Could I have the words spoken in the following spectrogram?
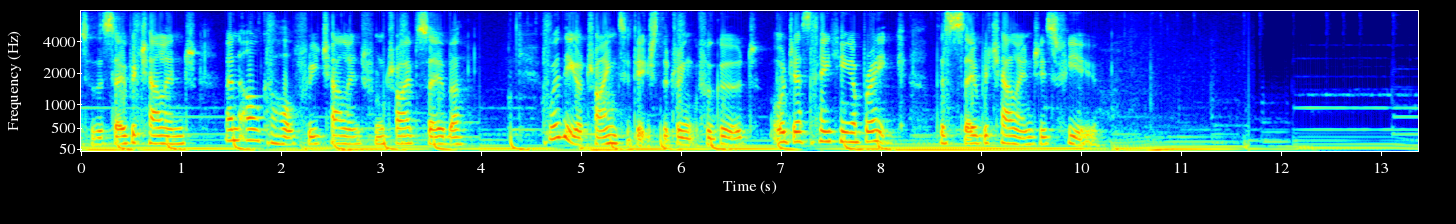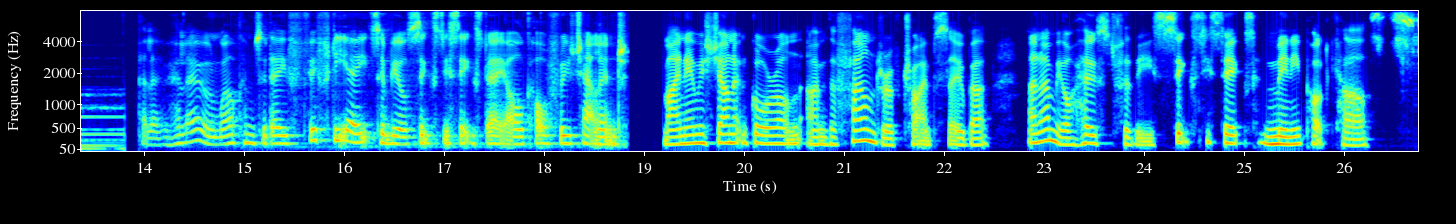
to the Sober Challenge, an alcohol free challenge from Tribe Sober. Whether you're trying to ditch the drink for good or just taking a break, the Sober Challenge is for you. Hello, hello, and welcome to day 58 of your 66 day alcohol free challenge. My name is Janet Gourand. I'm the founder of Tribe Sober, and I'm your host for these 66 mini podcasts.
